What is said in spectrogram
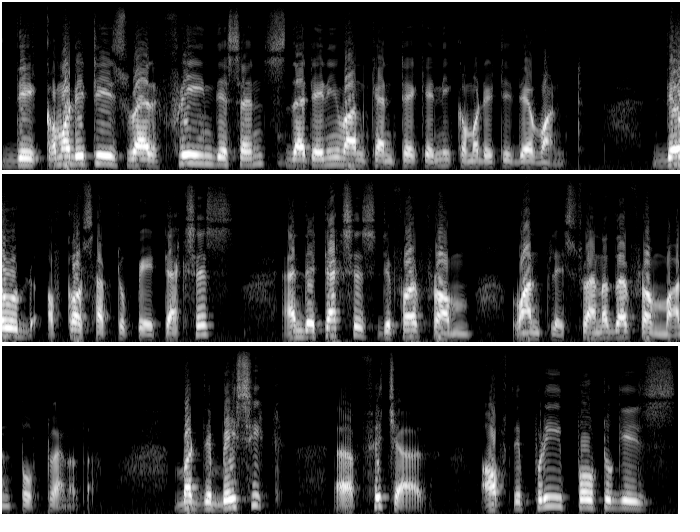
The commodities were free in the sense that anyone can take any commodity they want. They would of course have to pay taxes and the taxes differ from one place to another, from one port to another. But the basic uh, feature of the pre-Portuguese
